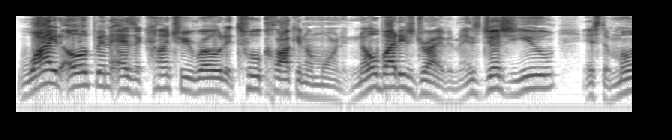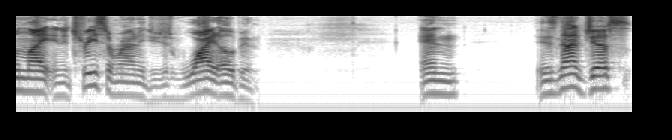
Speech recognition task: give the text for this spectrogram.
wide open as a country road at 2 o'clock in the morning. Nobody's driving, man. It's just you, it's the moonlight, and the trees surrounding you, just wide open. And it's not just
